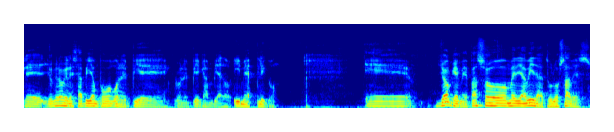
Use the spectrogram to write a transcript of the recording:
yo creo que les ha pillado un poco con el pie, con el pie cambiado. Y me explico. Eh, yo que me paso media vida, tú lo sabes,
